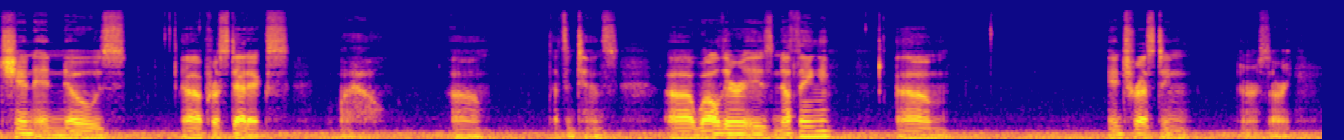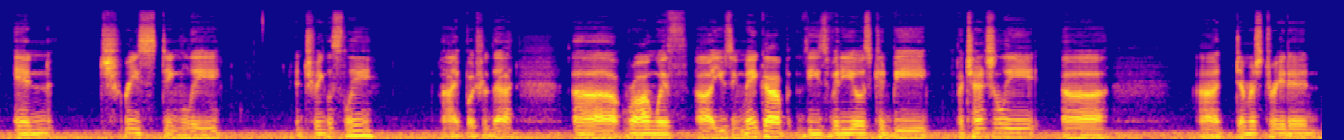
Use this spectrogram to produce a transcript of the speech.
chin and nose uh, prosthetics. Wow. Um, that's intense. Uh, while there is nothing um, interesting, or sorry, interestingly, intriguously, I butchered that. Uh, wrong with uh, using makeup. These videos could be potentially uh, uh demonstrated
